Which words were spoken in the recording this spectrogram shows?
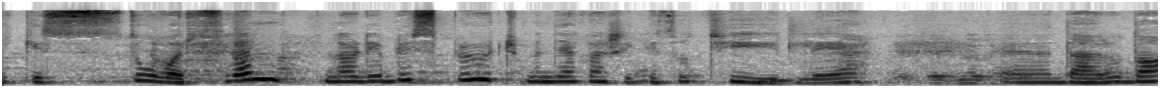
ikke står frem når de blir spurt, men de er kanskje ikke så tydelige eh, der og da.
